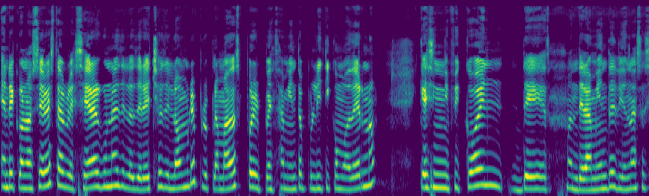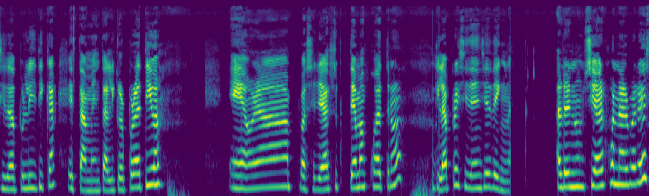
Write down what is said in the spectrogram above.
en reconocer o establecer algunos de los derechos del hombre proclamados por el pensamiento político moderno, que significó el desmantelamiento de una sociedad política estamental y corporativa. Eh, ahora pasaría al tema 4, la presidencia de Ignacio. Al renunciar Juan Álvarez,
